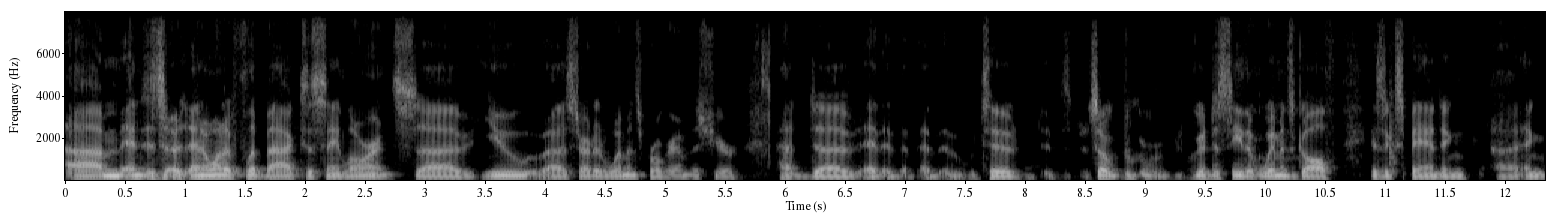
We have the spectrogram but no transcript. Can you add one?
Um, and and I want to flip back to St. Lawrence. Uh, you uh, started a women's program this year. Had uh, uh, uh, to so good to see that women's golf is expanding. Uh, and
